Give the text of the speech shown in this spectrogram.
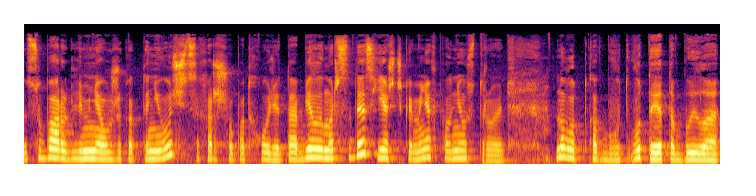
Subaru для меня уже как-то не очень хорошо подходит, а белый Мерседес Ешечка меня вполне устроит. Ну вот как бы вот, вот это было.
